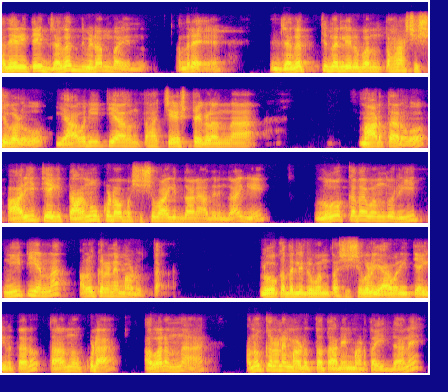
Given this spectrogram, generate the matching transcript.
ಅದೇ ರೀತಿ ಜಗದ್ ವಿಡಂಬ ಅಂದ್ರೆ ಜಗತ್ತಿನಲ್ಲಿರುವಂತಹ ಶಿಶುಗಳು ಯಾವ ರೀತಿಯಾದಂತಹ ಚೇಷ್ಟೆಗಳನ್ನ ಮಾಡ್ತಾರೋ ಆ ರೀತಿಯಾಗಿ ತಾನೂ ಕೂಡ ಒಬ್ಬ ಶಿಶುವಾಗಿದ್ದಾನೆ ಅದರಿಂದಾಗಿ ಲೋಕದ ಒಂದು ರೀ, ನೀತಿಯನ್ನ ಅನುಕರಣೆ ಮಾಡುತ್ತಾ. ಲೋಕದಲ್ಲಿರುವಂತಹ ಶಿಶುಗಳು ಯಾವ ರೀತಿಯಾಗಿರ್ತಾರೋ ತಾನು ಕೂಡ ಅವರನ್ನ ಅನುಕರಣೆ ಮಾಡುತ್ತಾ ತಾನೇ ಮಾಡ್ತಾ ಇದ್ದಾನೆ?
